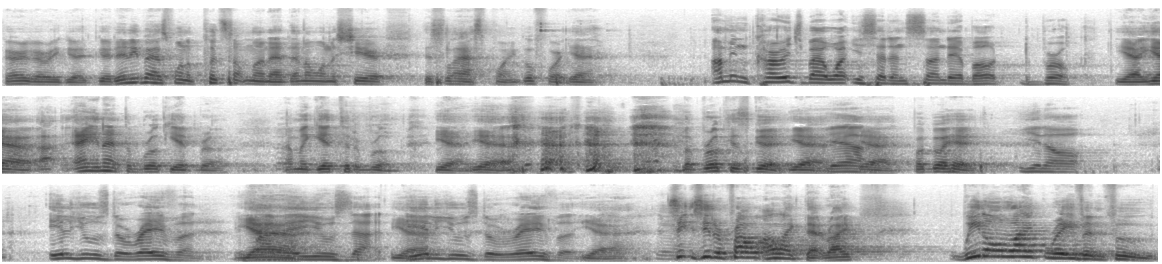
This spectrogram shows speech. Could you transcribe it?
very, very good. Good. Anybody else want to put something on that? Then I want to share this last point. Go for it. Yeah. I'm encouraged by what you said on Sunday about the brook. Yeah, yeah. I, I ain't at the brook yet, bro. I'm gonna get to the brook. Yeah, yeah. the brook is good. Yeah, yeah, yeah. But go ahead. You know, he'll use the raven if yeah. I may use that. Yeah. He'll use the raven. Yeah. yeah. See, see the problem? I like that, right? We don't like raven food,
